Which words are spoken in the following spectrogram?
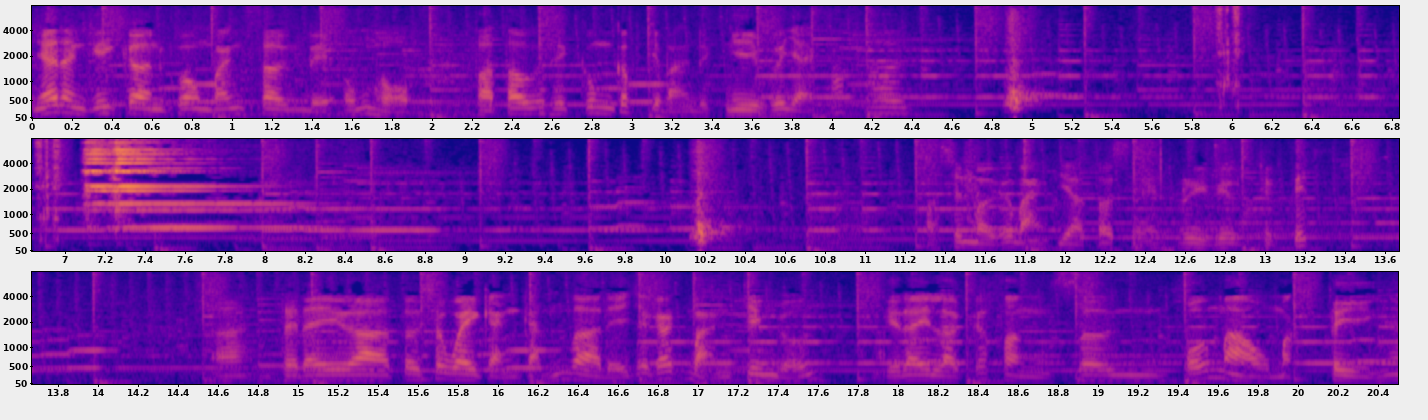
nhớ đăng ký kênh của ông bán sơn để ủng hộ và tôi có thể cung cấp cho bạn được nhiều cái giải pháp hơn. Xin mời các bạn giờ tôi sẽ review trực tiếp. À, thì đây à, tôi sẽ quay cận cảnh và để cho các bạn chiêm ngưỡng. Thì đây là cái phần sơn phối màu mặt tiền ha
